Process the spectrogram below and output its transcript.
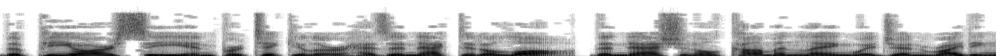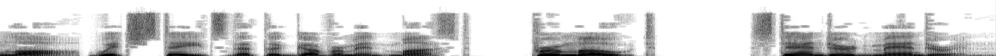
The PRC in particular has enacted a law, the National Common Language and Writing Law, which states that the government must promote Standard Mandarin.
